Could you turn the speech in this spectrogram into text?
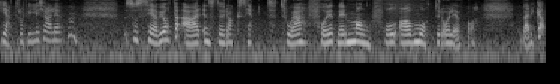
heterofile kjærligheten, så ser vi jo at det er en større aksept, tror jeg, for et mer mangfold av måter å leve på. Det er ikke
